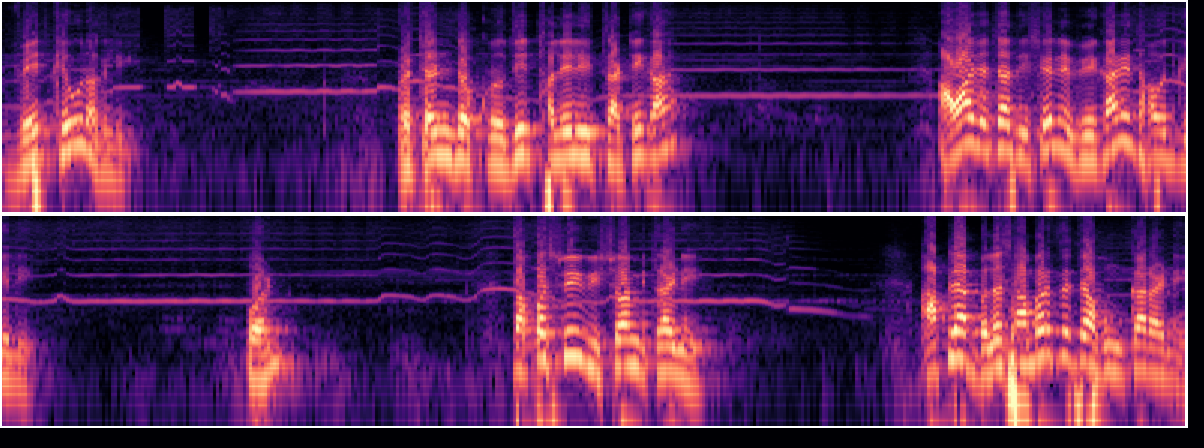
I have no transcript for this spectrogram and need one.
वेध घेऊ लागली. प्रचंड क्रोधित झालेली त्राटिका आवाजाच्या दिशेने वेगाने धावत गेली. पण तपस्वी विश्वामित्राने आपल्या बलसामर्थ्याच्या हुंकाराने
